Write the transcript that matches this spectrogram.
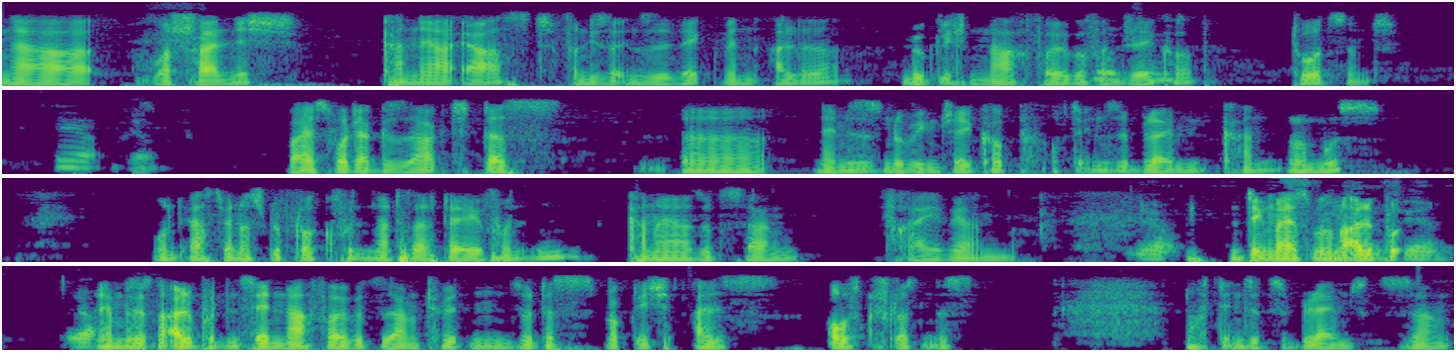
Na, wahrscheinlich kann er erst von dieser Insel weg, wenn alle möglichen Nachfolger von Tot sind. Jacob tot sind. Ja. Weil es wurde ja gesagt, dass äh, Nemesis nur wegen Jacob auf der Insel bleiben kann oder muss. Und erst wenn er das Schlupfloch gefunden hat, das hat er gefunden, kann er sozusagen frei werden. Ja. Und denk mal, jetzt muss noch alle, ja. er muss jetzt noch alle potenziellen Nachfolger sozusagen töten, so dass wirklich alles ausgeschlossen ist, noch auf der Insel zu bleiben sozusagen.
